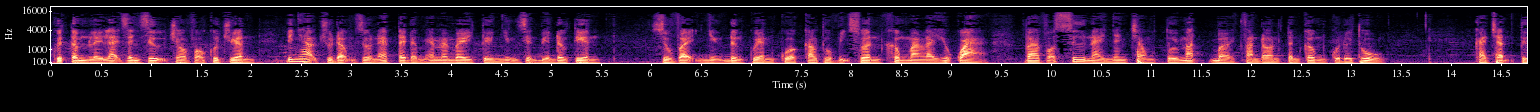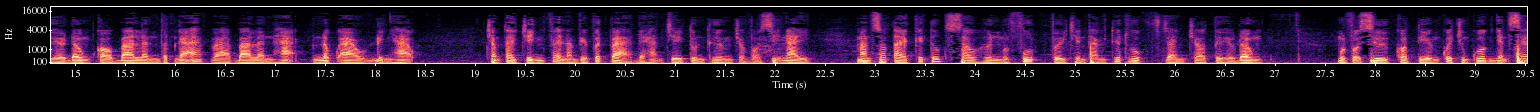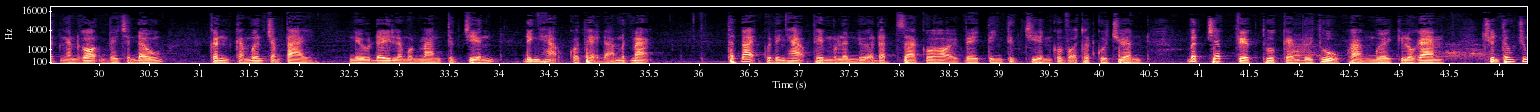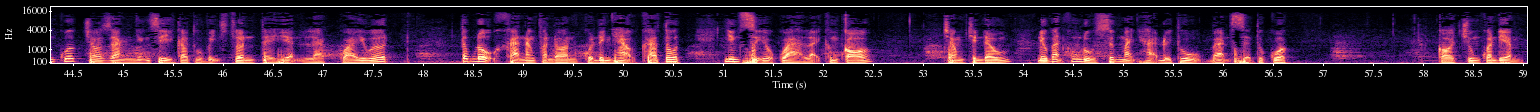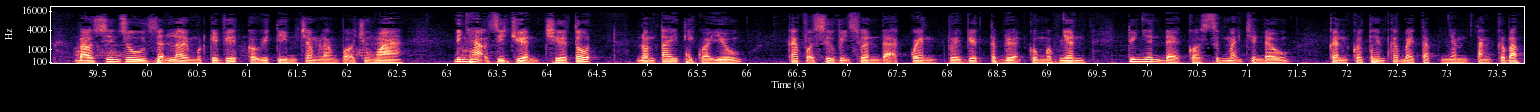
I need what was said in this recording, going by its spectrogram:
Quyết tâm lấy lại danh dự cho võ cổ truyền, Đinh Hạo chủ động dồn ép tay đấm MMA từ những diễn biến đầu tiên. Dù vậy, những đường quyền của cao thủ Vịnh Xuân không mang lại hiệu quả và võ sư này nhanh chóng tối mặt bởi phản đòn tấn công của đối thủ. Cả trận từ Hiểu Đông có 3 lần vật ngã và 3 lần hạ knock out Đình Hạo. Trọng tài chính phải làm việc vất vả để hạn chế tổn thương cho võ sĩ này. Màn so tài kết thúc sau hơn một phút với chiến thắng thuyết phục dành cho Từ Hiểu Đông. Một võ sư có tiếng của Trung Quốc nhận xét ngắn gọn về trận đấu. Cần cảm ơn trọng tài. Nếu đây là một màn thực chiến, Đinh Hạo có thể đã mất mạng. Thất bại của Đinh Hạo thêm một lần nữa đặt ra câu hỏi về tính thực chiến của võ thuật cổ truyền, bất chấp việc thua kém đối thủ khoảng 10 kg. Truyền thông Trung Quốc cho rằng những gì cao thủ Vịnh Xuân thể hiện là quá yếu ớt. Tốc độ khả năng phản đòn của Đinh Hạo khá tốt, nhưng sự hiệu quả lại không có. Trong chiến đấu, nếu bạn không đủ sức mạnh hạ đối thủ, bạn sẽ thua cuộc. Có chung quan điểm, báo Shinju dẫn lời một cái viết có uy tín trong làng võ Trung Hoa. Đinh Hạo di chuyển chưa tốt, đòn tay thì quá yếu. Các võ sư Vịnh Xuân đã quen với việc tập luyện cùng Mộc Nhân, tuy nhiên để có sức mạnh chiến đấu, cần có thêm các bài tập nhằm tăng cơ bắp.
